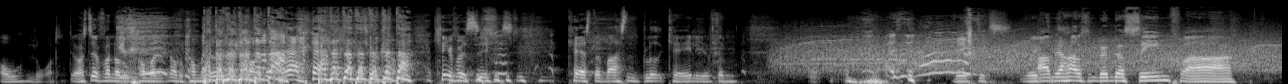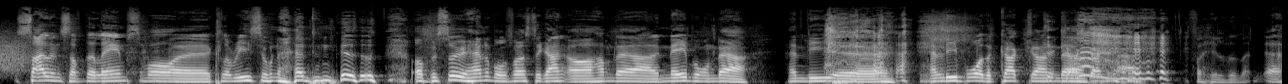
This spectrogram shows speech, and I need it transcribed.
og lort. Det er også derfor, når du kommer, når du kommer ned... Lige præcis. Kaster bare sådan en blød kage lige efter dem. Vigtigt. Vigtigt. Jamen, jeg har sådan den der scene fra Silence of the Lambs, hvor øh, Clarice hun er nede og besøger Hannibal første gang, og ham der naboen der, han lige, øh, han lige bruger the cock gun Det der. kan ja. For helvede, mand. Ja.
